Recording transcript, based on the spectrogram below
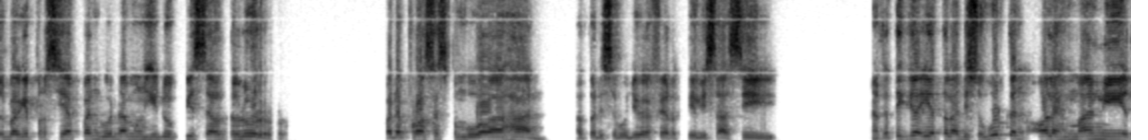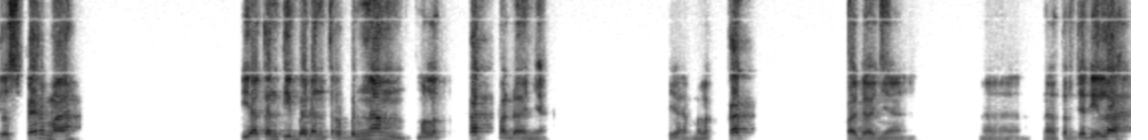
sebagai persiapan guna menghidupi sel telur pada proses pembuahan atau disebut juga fertilisasi. Nah, ketika ia telah disuburkan oleh mani atau sperma, ia akan tiba dan terbenam melekat padanya ya melekat padanya. Nah, nah terjadilah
